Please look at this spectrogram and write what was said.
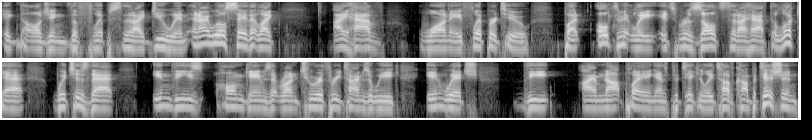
acknowledging the flips that I do win. And I will say that like I have won a flip or two, but ultimately it's results that I have to look at, which is that in these home games that run two or three times a week, in which the I am not playing against particularly tough competition.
